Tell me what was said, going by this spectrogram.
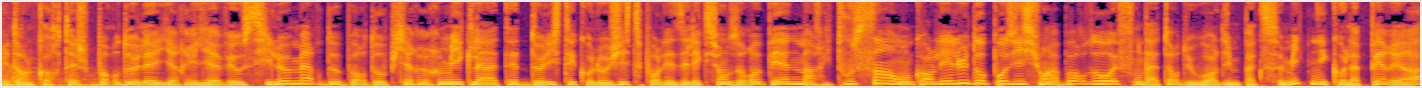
Et dans le cortège bordelais, hier, il y avait aussi le maire de Bordeaux, Pierre Urmic, la tête de liste écologiste pour les élections européennes, Marie Toussaint, ou encore l'élu d'opposition à Bordeaux et fondateur du World Impact Summit, Nicolas Pereira.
